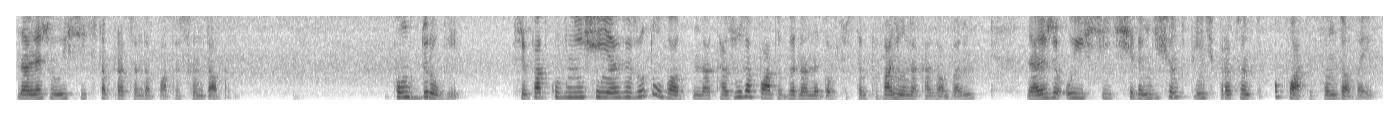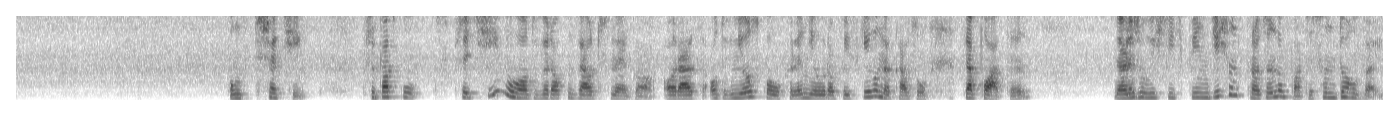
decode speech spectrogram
należy uiścić 100% opłaty sądowej. Punkt drugi. W przypadku wniesienia zarzutów od nakazu zapłaty wydanego w postępowaniu nakazowym należy uiścić 75% opłaty sądowej. Punkt trzeci. W przypadku sprzeciwu od wyroku zaocznego oraz od wniosku o uchylenie europejskiego nakazu zapłaty należy uiścić 50% opłaty sądowej.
